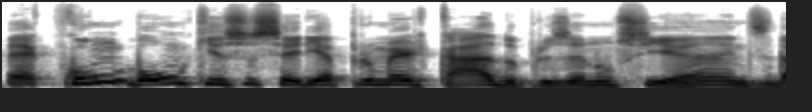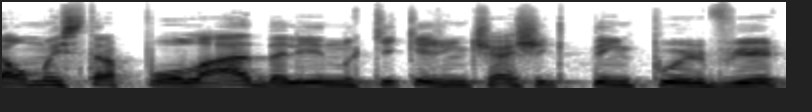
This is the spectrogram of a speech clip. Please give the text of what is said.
é, quão bom que isso seria para o mercado, para os anunciantes, dá uma extrapolada ali no que, que a gente acha que tem por vir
